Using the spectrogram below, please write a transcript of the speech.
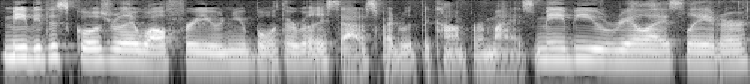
maybe this goes really well for you and you both are really satisfied with the compromise maybe you realize later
